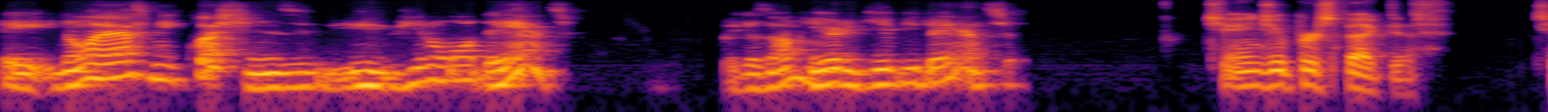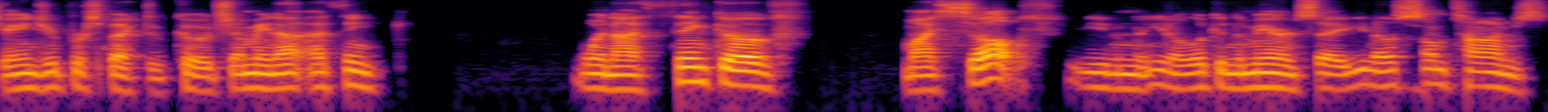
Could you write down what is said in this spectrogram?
"Hey, don't ask me questions if you don't want the answer." Because I'm here to give you the answer. Change your perspective. Change your perspective, coach. I mean, I, I think when I think of myself, even, you know, look in the mirror and say, you know, sometimes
